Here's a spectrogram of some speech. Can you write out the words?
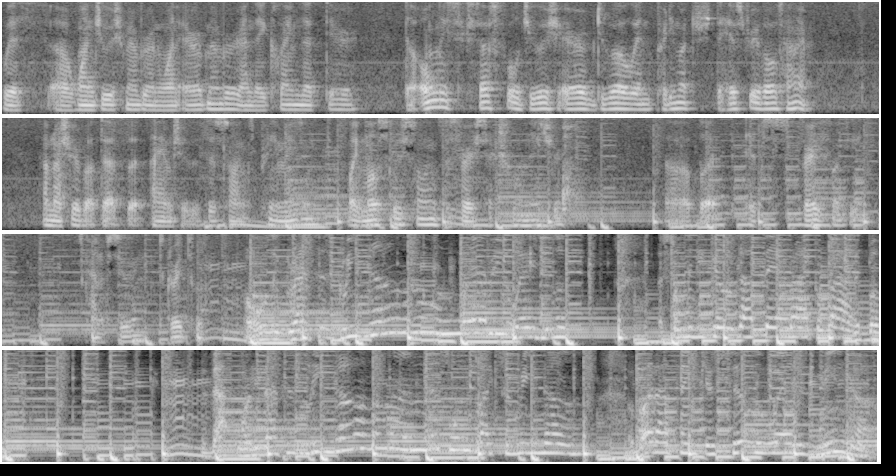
with uh, one Jewish member and one Arab member, and they claim that they're the only successful Jewish Arab duo in pretty much the history of all time. I'm not sure about that, but I am sure that this song is pretty amazing. Like most of their songs, it's very sexual in nature, uh, but it's very funky. It's kind of soothing. It's great to listen to. Oh, the grass is greener everywhere you look. there's So many girls out there, I could write a book. That one's ass is leaner, and this one's like Serena. But I think your silhouette is meaner.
